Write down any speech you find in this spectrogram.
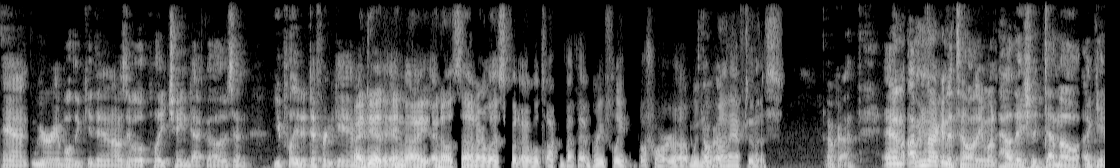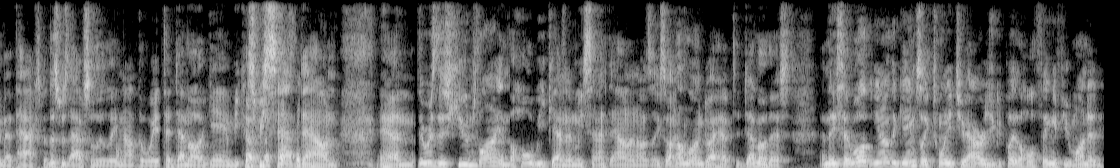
And we were able to get in, and I was able to play Chained Echoes. And you played a different game. I did, and I, I know it's not on our list, but I will talk about that briefly before uh, we move Okay. on after this. Okay. And I'm not going to tell anyone how they should demo a game at PAX, but this was absolutely not the way to demo a game because we sat down and there was this huge line the whole weekend and we sat down and I was like, so how long do I have to demo this? And they said, well, you know, the game's like 22 hours. You could play the whole thing if you wanted. And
